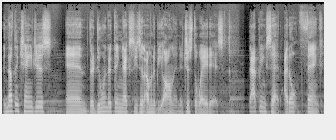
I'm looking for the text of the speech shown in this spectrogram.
if nothing changes and they're doing their thing next season i'm to be all in. It's just the way it is. That being said i don't think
